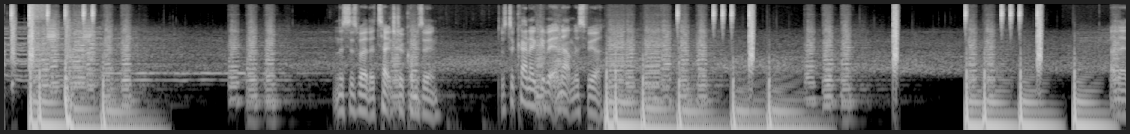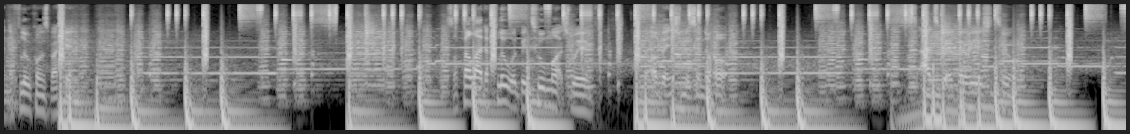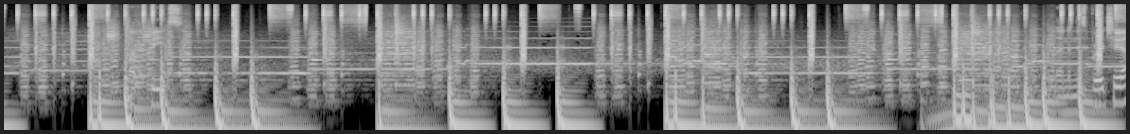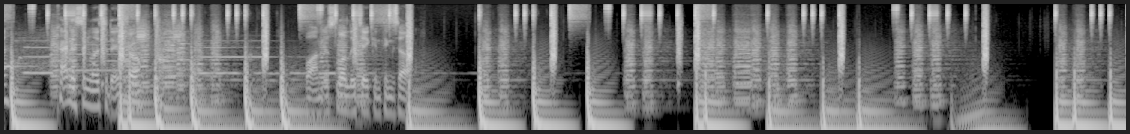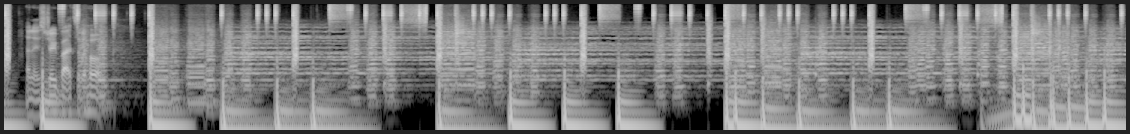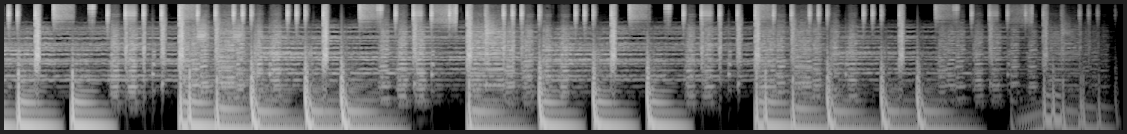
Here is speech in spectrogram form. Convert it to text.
And this is where the texture comes in. Just to kind of give it an atmosphere. And then the flute comes back in. Felt like the flute would be too much with the other instruments in the hook. Adds a bit of variation too. And then in this bridge here, kind of similar to the intro. But I'm just slowly taking things out. And then straight back to the hook.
